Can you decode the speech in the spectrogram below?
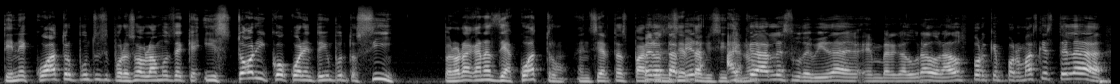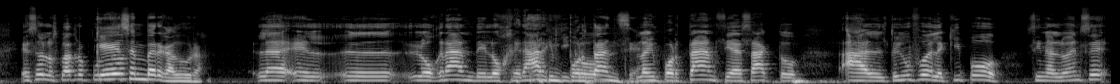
tiene cuatro puntos y por eso hablamos de que histórico 41 puntos. Sí, pero ahora ganas de a cuatro en ciertas partes, Pero en cierta visita. hay ¿no? que darle su debida envergadura a Dorados porque por más que esté la, eso de los cuatro puntos, ¿Qué es envergadura? La- el- el- lo grande, lo jerárquico. importancia. La importancia, exacto. Al triunfo del equipo sinaloense.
